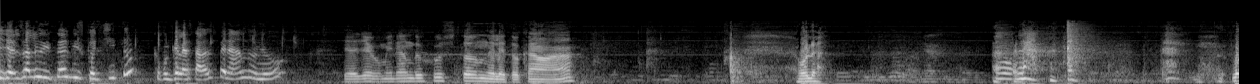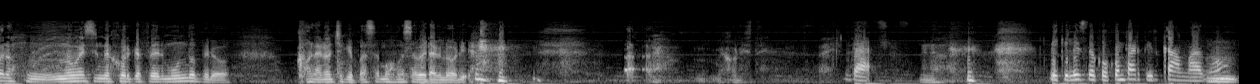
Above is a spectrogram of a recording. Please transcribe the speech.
pilló el saludito del bizcochito? Como que la estaba esperando, ¿no? Ya llegó mirando justo donde le tocaba, ¿ah? Hola. Hola. Bueno, no es el mejor café del mundo, pero con la noche que pasamos vas a ver a Gloria. Ah, mejor este. Gracias. De nada. Vi que les tocó compartir camas, ¿no? Mm,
